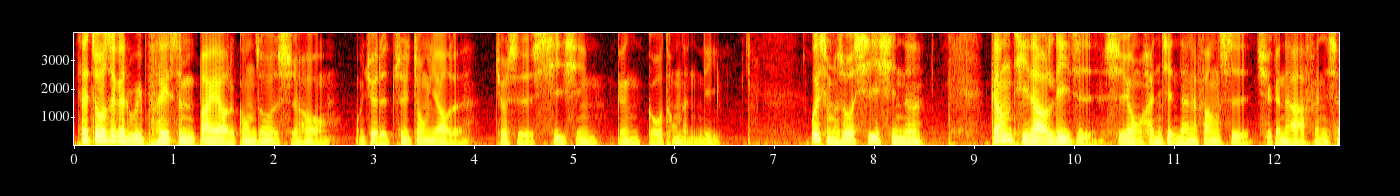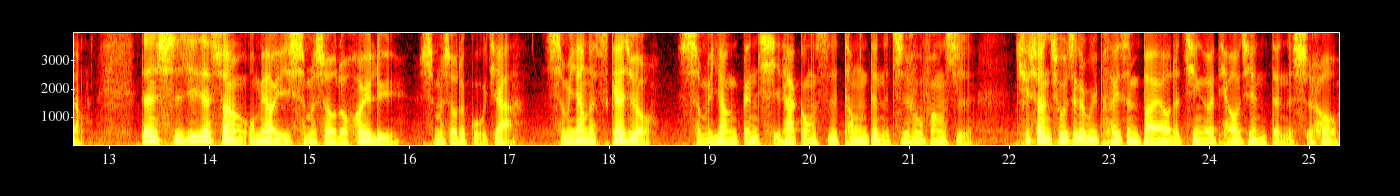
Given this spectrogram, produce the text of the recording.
在做这个 replacement buyout 的工作的时候，我觉得最重要的就是细心跟沟通能力。为什么说细心呢？刚提到的例子是用很简单的方式去跟大家分享。但实际在算，我们要以什么时候的汇率、什么时候的股价、什么样的 schedule、什么样跟其他公司同等的支付方式，去算出这个 replacement buyout 的金额条件等的时候，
